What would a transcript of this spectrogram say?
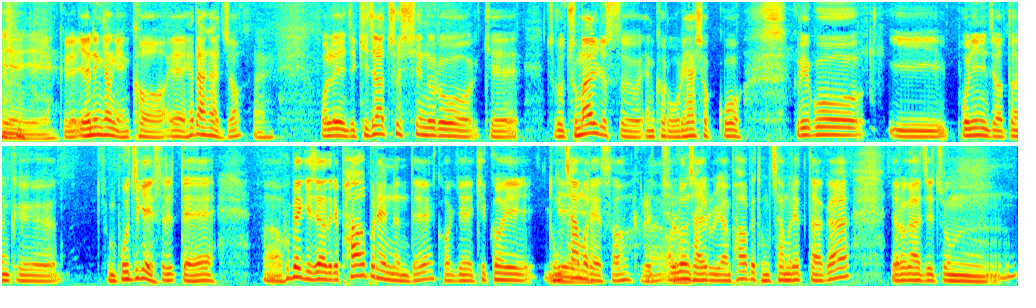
예, 예. 그 예능형 앵커에 해당하죠. 예. 원래 이제 기자 출신으로 이렇게 주로 주말 뉴스 앵커를 오래 하셨고 그리고 이 본인이 이제 어떤 그 좀 보직에 있을 때 어, 후배 기자들이 파업을 했는데 거기에 기꺼이 동참을 예, 해서 그렇죠. 어, 언론 자유를 위한 파업에 동참을 했다가 여러 가지 좀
